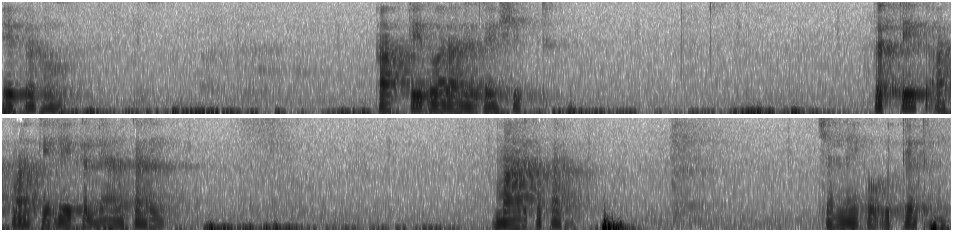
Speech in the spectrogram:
हे प्रभु, आपके द्वारा निर्देशित प्रत्येक आत्मा के लिए कल्याणकारी मार्ग पर चलने को उद्यत हूँ।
